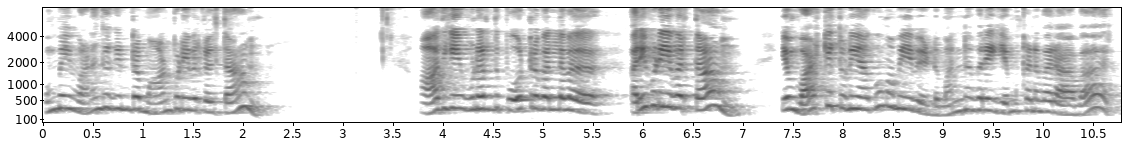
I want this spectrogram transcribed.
உம்மை வணங்குகின்ற மாண்புடையவர்கள் தாம். ஆதியை உணர்ந்து போற்ற வல்லவ அறிவுடையவர் தாம். எம் வாழ்க்கை துணையாகவும் அமைய வேண்டும். அன்னவரை எம் கணவர் ஆவார்.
